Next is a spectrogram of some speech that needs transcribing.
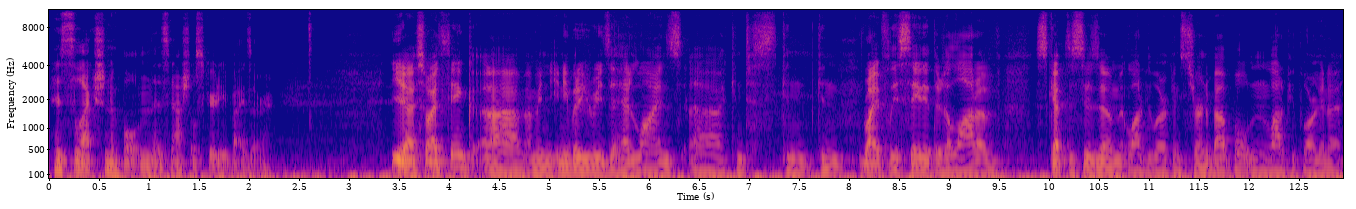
His selection of Bolton as national security advisor. Yeah, so I think uh, I mean anybody who reads the headlines uh, can can can rightfully say that there's a lot of skepticism. A lot of people are concerned about Bolton. A lot of people are gonna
